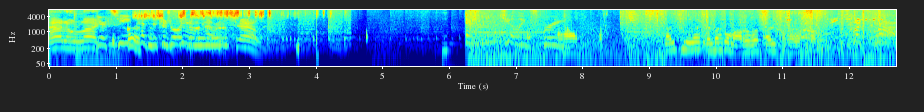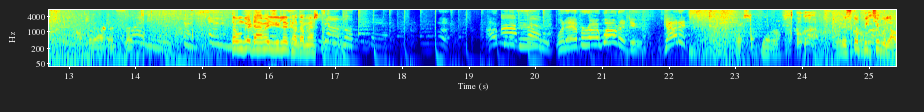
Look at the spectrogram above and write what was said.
I don't like your team has destroyed a challenge. Killing spree. Ult को मारो बस अल्ट हटाओ उसका तो उनके डैमेज डीलर खत्म है whatever I do. Got it? इसको पीछे बुलाओ।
